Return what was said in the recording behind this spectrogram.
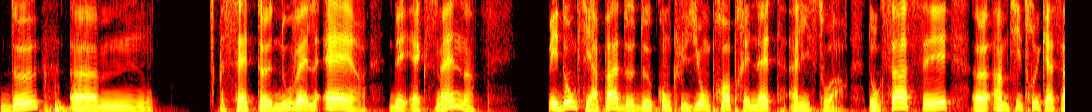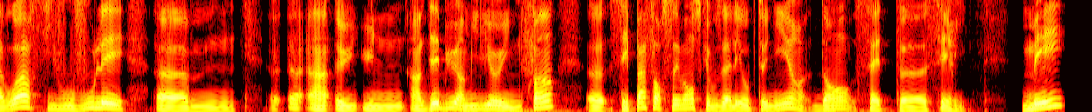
de euh, cette nouvelle ère des X-Men. Mais donc, il n'y a pas de, conclusion propre et nette à l'histoire. Donc ça, c'est euh, un petit truc à savoir. Si vous voulez euh, un, début, un milieu et une fin, c'est pas forcément ce que vous allez obtenir dans cette série. Mais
